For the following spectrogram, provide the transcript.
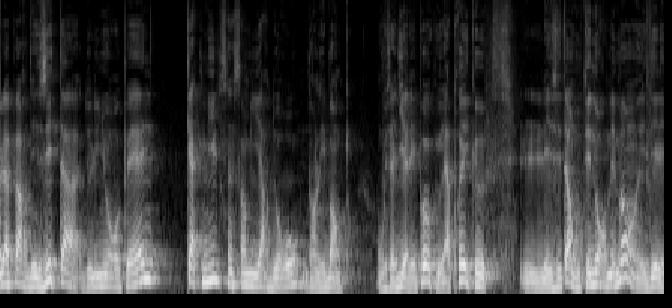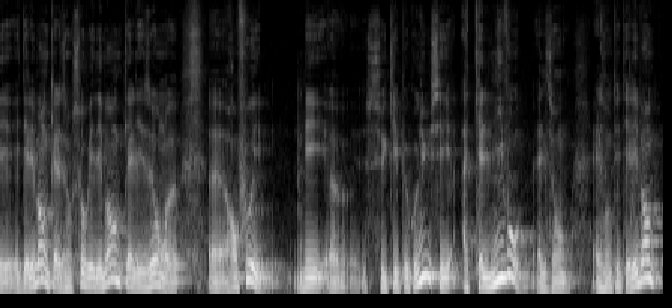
la part des États de l'Union européenne, 4500 milliards d'euros dans les banques. On vous a dit à l'époque et après que les États ont énormément aidé, les banques, elles ont sauvé des banques, elles les ont euh, euh, renflouées. Mais euh, ce qui est peu connu, c'est à quel niveau elles ont, elles ont été les banques.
